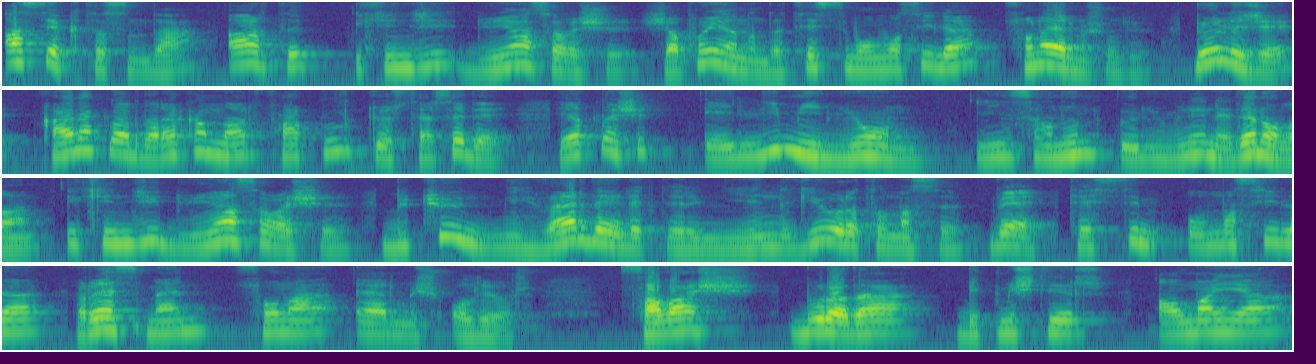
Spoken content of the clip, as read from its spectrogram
Asya kıtasında artık 2. Dünya Savaşı Japonya'nın da teslim olmasıyla sona ermiş oluyor. Böylece kaynaklarda rakamlar farklılık gösterse de yaklaşık 50 milyon insanın ölümüne neden olan 2. Dünya Savaşı bütün mihver devletlerin yenilgiye uğratılması ve teslim olmasıyla resmen sona ermiş oluyor. Savaş burada bitmiştir. Almanya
